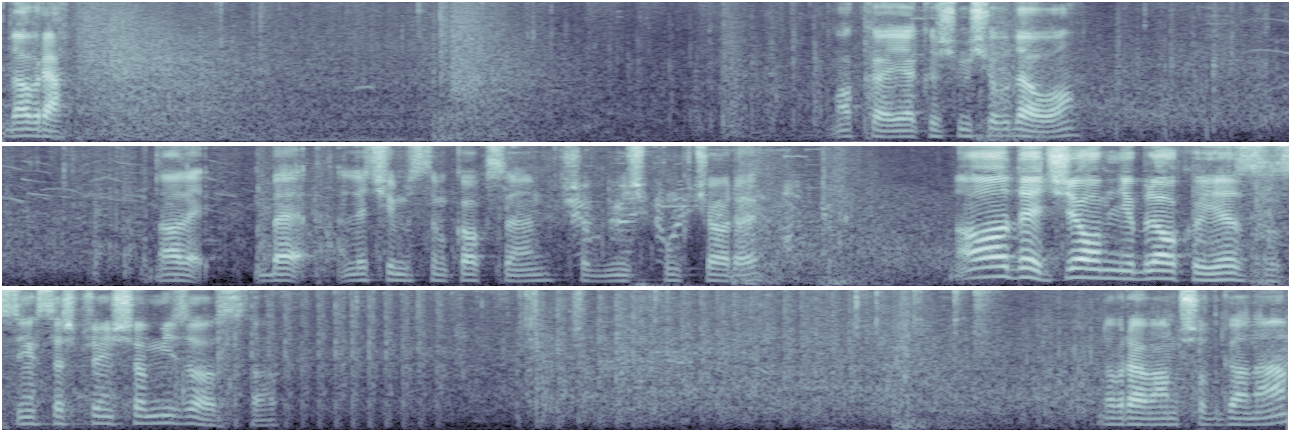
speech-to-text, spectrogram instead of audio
Dobra. Okej, jakoś mi się udało. Dalej, B, lecimy z tym koksem, żeby mieć punkciory. No odejdź, o mnie bloku, Jezus, nie chcesz przyjąć, to mi zostaw. Dobra, mam shotguna.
